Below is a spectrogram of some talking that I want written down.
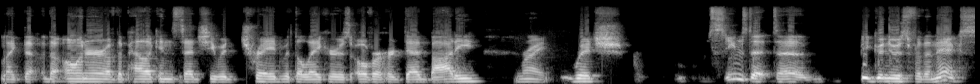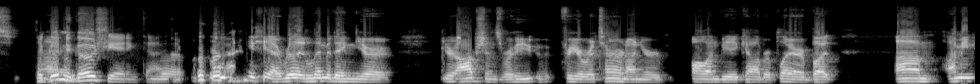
like the the owner of the Pelicans said she would trade with the Lakers over her dead body, right? Which seems to, to be good news for the Knicks. It's a good um, negotiating tactic. yeah, really limiting your your options for you for your return on your All NBA caliber player. But um, I mean,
